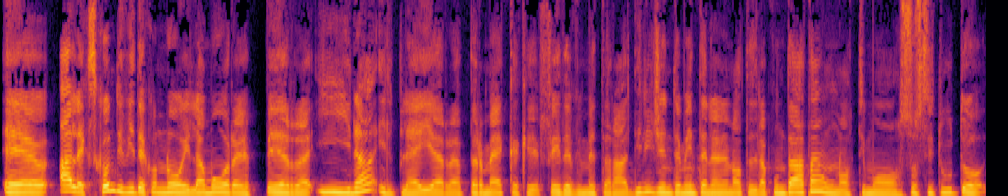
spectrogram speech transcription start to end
Eh, Alex condivide con noi l'amore per Ina, il player per Mac che Fede vi metterà diligentemente nelle note della puntata, un ottimo sostituto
